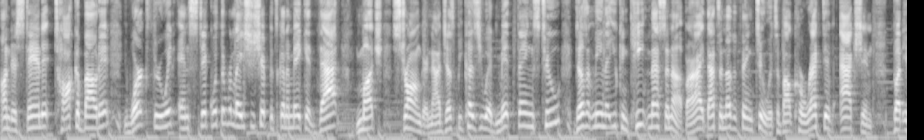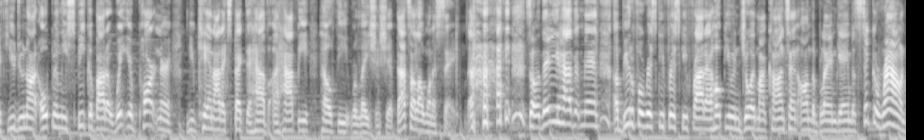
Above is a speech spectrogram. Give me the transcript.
understand it, talk about it, work through it, and stick with the relationship. It's to make it that much stronger. Now, just because you admit things too doesn't mean that you can keep messing up, all right? That's another thing too. It's about corrective action. But if you do not openly speak about it with your partner, you cannot expect to have a happy, healthy relationship. That's all I want to say. So there you have it, man. A beautiful Risky Frisky Friday. I hope you enjoyed my content on the blame game, but stick around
